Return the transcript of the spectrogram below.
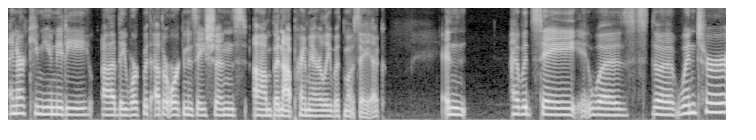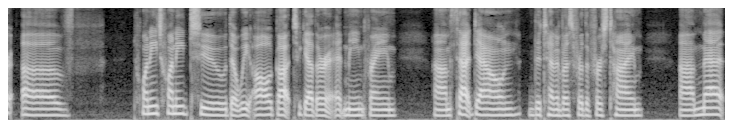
in our community. Uh, they work with other organizations, um, but not primarily with Mosaic. And I would say it was the winter of 2022 that we all got together at Mainframe, um, sat down, the 10 of us for the first time, uh, met,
